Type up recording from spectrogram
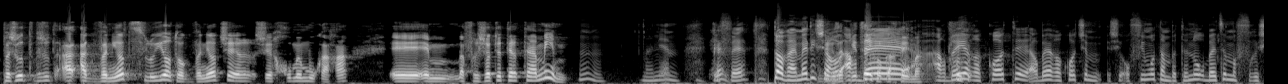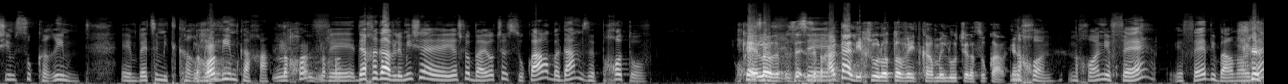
פשוט, פשוט עגבניות צלויות, או עגבניות ש- שחוממו ככה, אה, הן מפרישות יותר טעמים. Hmm, מעניין, כן. יפה. טוב, האמת היא שהרבה. הרבה ירקות, אה, הרבה ירקות ש- שאופים אותם בתנור בעצם מפרישים סוכרים. הם בעצם מתקרמלים ככה. נכון, נכון. ודרך אגב, למי שיש לו בעיות של סוכר בדם, זה פחות טוב. כן, לא, זה- זה זה- זה בכלל תהליך שהוא לא טוב ההתקרמלות של הסוכר, כן? נכון, נכון, יפה, יפה, דיברנו על זה.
